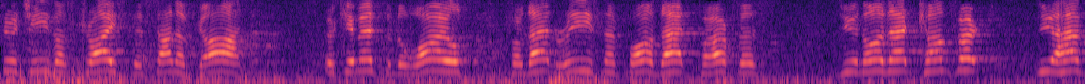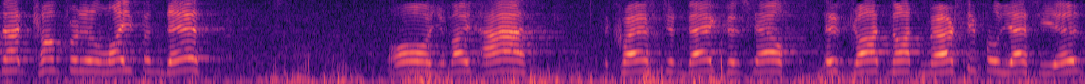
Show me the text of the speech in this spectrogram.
through Jesus Christ, the Son of God, who came into the world for that reason and for that purpose. Do you know that comfort? Do you have that comfort in life and death? Oh, you might ask. The question begs itself is God not merciful? Yes, He is.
